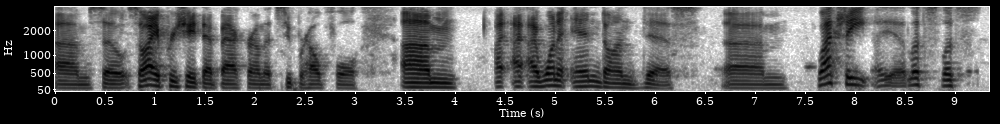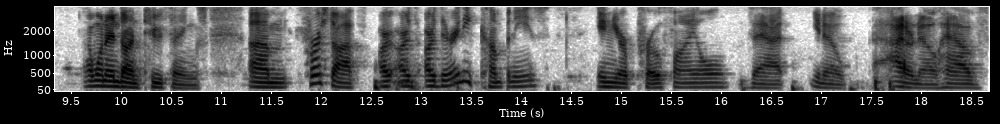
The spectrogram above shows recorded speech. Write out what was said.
Um so so i appreciate that background. That's super helpful. Um i i, I want to end on this. Um well actually uh, let's let's I want to end on two things. Um, first off, are, are are there any companies in your profile that you know I don't know have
